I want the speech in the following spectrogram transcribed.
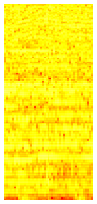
soul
